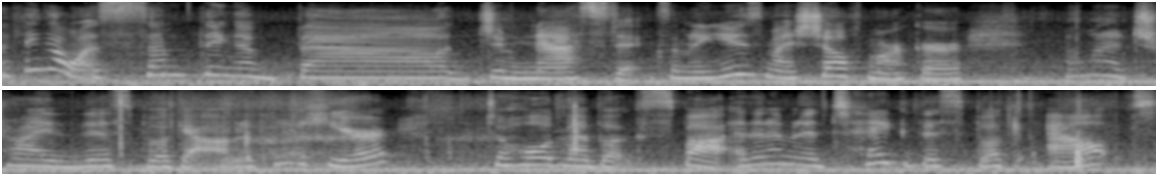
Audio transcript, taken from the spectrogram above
I think I want something about gymnastics. I'm going to use my shelf marker. I want to try this book out. I'm going to put it here to hold my book spot. And then I'm going to take this book out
